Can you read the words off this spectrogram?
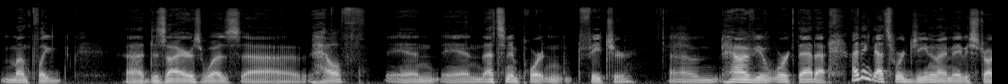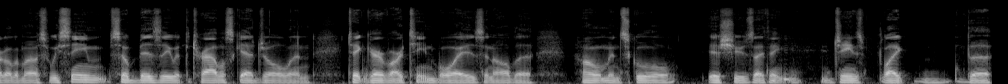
monthly uh, desires was uh, health, and and that's an important feature. Um, how have you worked that out? I think that's where Jean and I maybe struggle the most. We seem so busy with the travel schedule and taking care of our teen boys and all the home and school issues. I think Jean's like the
